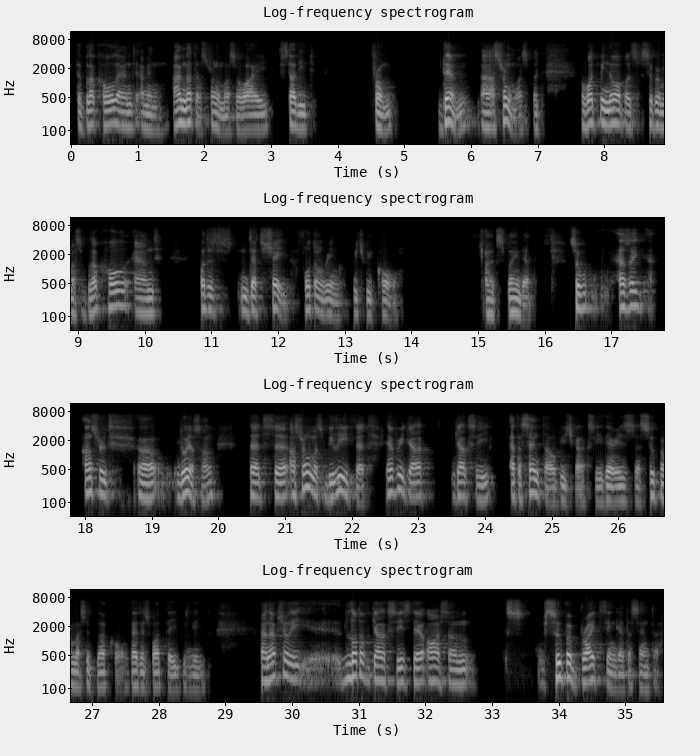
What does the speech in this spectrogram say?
the black hole, and I mean, I'm not an astronomer, so I studied from them, uh, astronomers, but what we know about supermassive black hole and what is that shape, photon ring, which we call. I'll explain that. So as I answered uh, that uh, astronomers believe that every gal galaxy at the center of each galaxy, there is a supermassive black hole. That is what they believe. And actually, a lot of galaxies, there are some super bright thing at the center,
